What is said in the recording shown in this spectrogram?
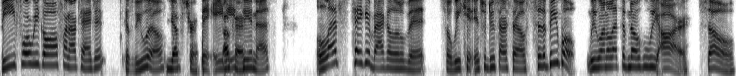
before we go off on our tangent, because we will. Yes, true. The ADHD okay. in us. Let's take it back a little bit so we can introduce ourselves to the people. We want to let them know who we are. So,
